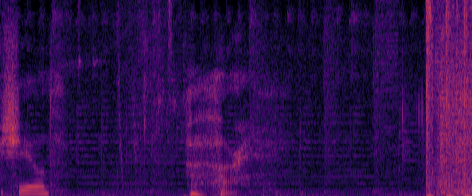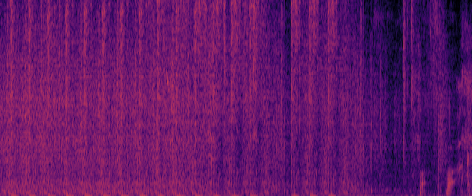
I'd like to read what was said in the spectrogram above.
Shield. Alright. Fuck, fuck.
